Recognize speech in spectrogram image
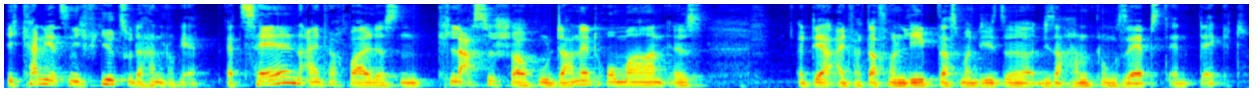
Ich kann jetzt nicht viel zu der Handlung er erzählen, einfach weil das ein klassischer Whodunit-Roman ist, der einfach davon lebt, dass man diese, diese Handlung selbst entdeckt.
